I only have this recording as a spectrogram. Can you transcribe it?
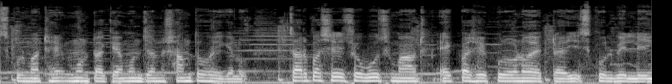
স্কুল মাঠে। মনটা কেমন যেন শান্ত হয়ে গেল। চারপাশে সবুজ মাঠ, একপাশে পুরনো একটা স্কুল বিল্ডিং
